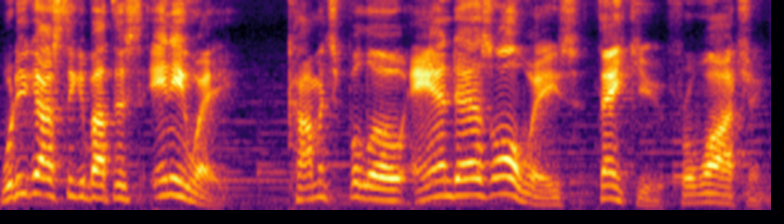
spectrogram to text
What do you guys think about this anyway? Comments below, and as always, thank you for watching.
